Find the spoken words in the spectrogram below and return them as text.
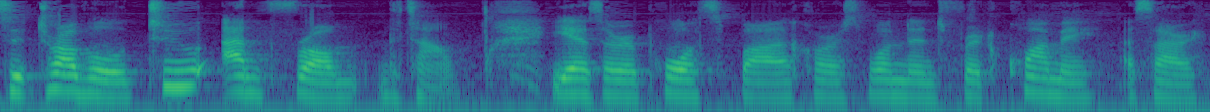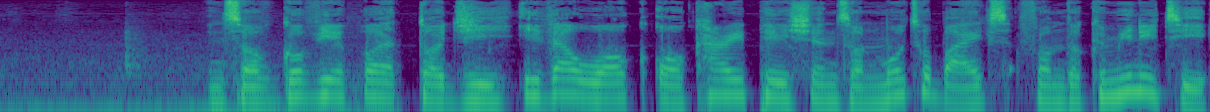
to travel to and from the town. Here's a report by correspondent Fred Kwame Asari of Goviefe Toji either walk or carry patients on motorbikes from the community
